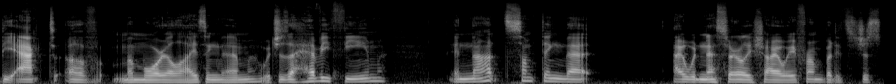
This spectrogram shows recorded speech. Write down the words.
the act of memorializing them, which is a heavy theme and not something that I would necessarily shy away from, but it's just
